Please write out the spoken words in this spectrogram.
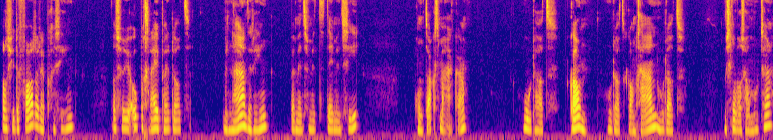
als je de vader hebt gezien, dan zul je ook begrijpen dat benadering bij mensen met dementie, contact maken, hoe dat kan, hoe dat kan gaan, hoe dat misschien wel zou moeten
